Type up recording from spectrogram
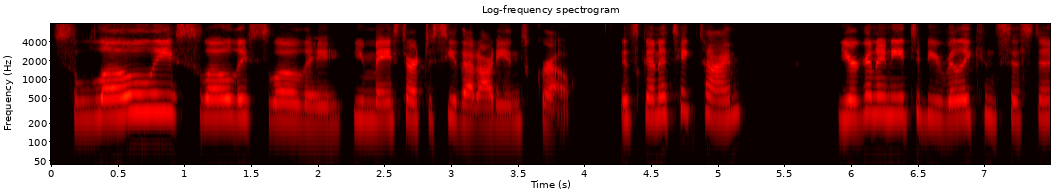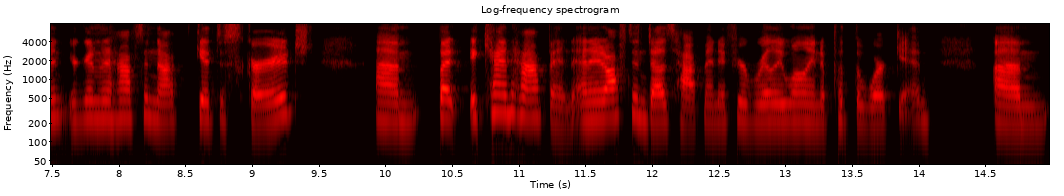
Slowly, slowly, slowly, you may start to see that audience grow. It's going to take time. You're going to need to be really consistent. You're going to have to not get discouraged. Um, but it can happen, and it often does happen if you're really willing to put the work in. Um,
